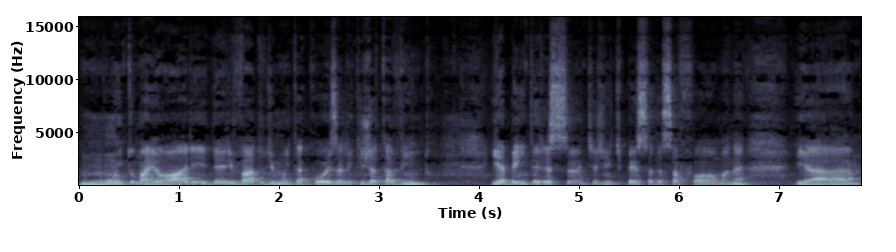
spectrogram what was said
muito maior e derivado de muita coisa ali que já está vindo. E é bem interessante a gente pensar dessa forma né? E a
